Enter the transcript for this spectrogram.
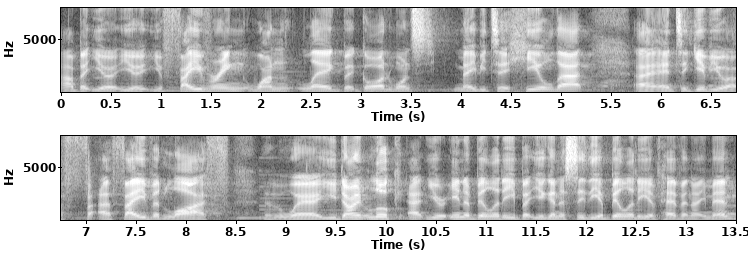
uh, but you're, you're, you're, favoring one leg, but God wants maybe to heal that uh, and to give you a, f- a favored life where you don't look at your inability, but you're going to see the ability of heaven. Amen.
